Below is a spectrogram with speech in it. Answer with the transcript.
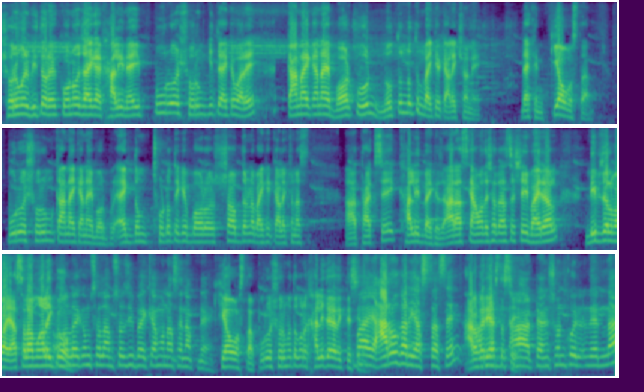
শোরুমের ভিতরে কোনো জায়গা খালি নেই পুরো শোরুম কিন্তু একেবারে কানায় কানায় ভরপুর নতুন নতুন বাইকের কালেকশনে দেখেন কি অবস্থা। পুরো শোরুম কানায় কানায় ভরপুর। একদম ছোট থেকে বড় সব ধরনের বাইকের কালেকশন থাকছে খালিদ বাইক আর আজকে আমাদের সাথে আছে সেই ভাইরাল ডিপজল ভাই। আসসালামু আলাইকুম। ওয়ালাইকুম সালাম সজীব ভাই কেমন আছেন আপনি? কি অবস্থা? পুরো শোরুমে তো কোনো খালি জায়গা দেখতেছি ভাই আরও গাড়ি আসতেছে। আরও গাড়ি আসতেছে? হ্যাঁ টেনশন করেন না।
